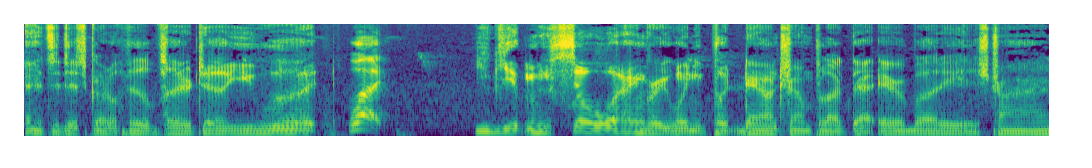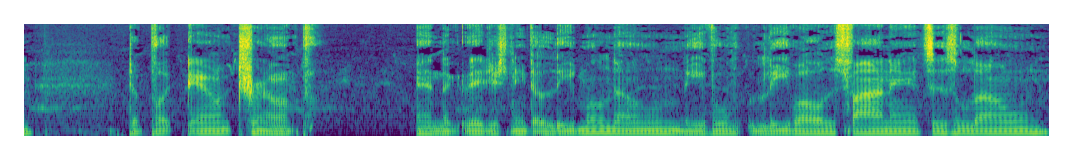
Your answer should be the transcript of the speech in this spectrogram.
It's a disgruntled player. Tell you what, What? you get me so angry when you put down Trump like that. Everybody is trying to put down Trump, and they just need to leave him alone. Leave leave all his finances alone,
